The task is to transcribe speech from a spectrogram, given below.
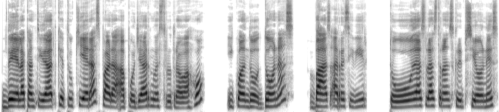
de la cantidad que tú quieras para apoyar nuestro trabajo y cuando donas vas a recibir todas las transcripciones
